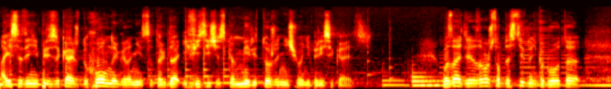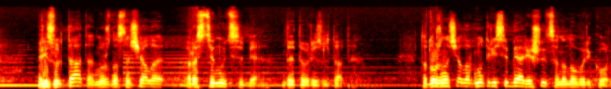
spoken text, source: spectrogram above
А если ты не пересекаешь духовные границы, тогда и в физическом мире тоже ничего не пересекается. Вы знаете, для того, чтобы достигнуть какого-то результата, нужно сначала растянуть себя до этого результата. Ты должен сначала внутри себя решиться на новый рекорд,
